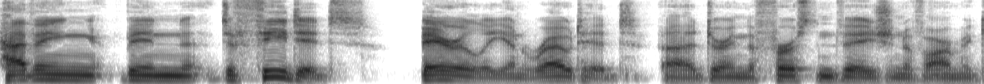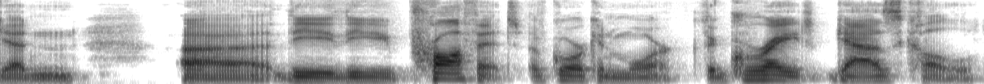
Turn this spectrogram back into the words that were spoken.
Having been defeated barely and routed uh, during the first invasion of Armageddon, uh, the the prophet of Gork and Mork, the great Ghazghkull,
